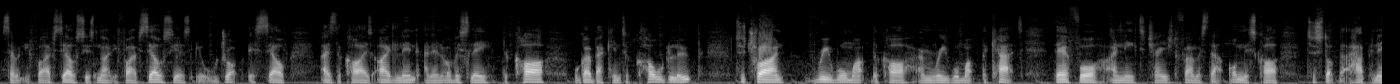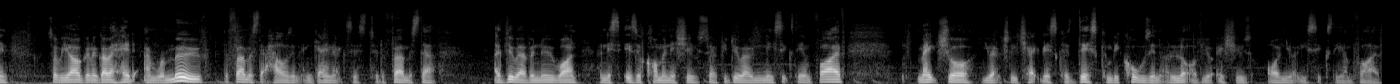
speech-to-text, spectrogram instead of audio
75 Celsius, 95 Celsius. It will drop itself as the car is idling. And then obviously the car will go back into cold loop to try and re-warm up the car and re-warm up the cat. Therefore, I need to change the thermostat on this car to stop that happening. So we are going to go ahead and remove the thermostat housing and gain access to the thermostat. I do have a new one and this is a common issue. So if you do own an E60 M5, make sure you actually check this because this can be causing a lot of your issues on your E60 M5.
